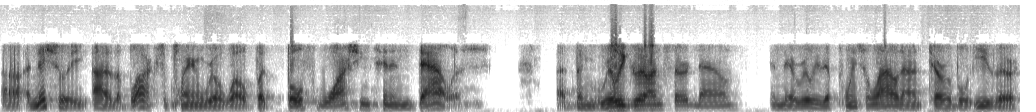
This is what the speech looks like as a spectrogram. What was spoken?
uh, initially out of the blocks are playing real well, but both Washington and Dallas have been really good on third down, and they're really their points allowed aren't terrible either.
